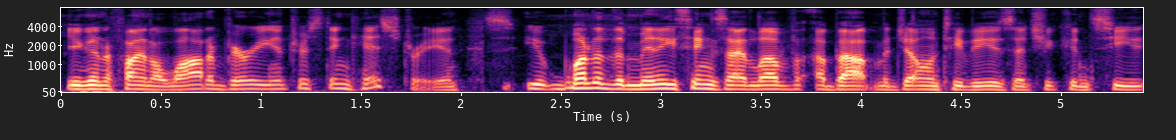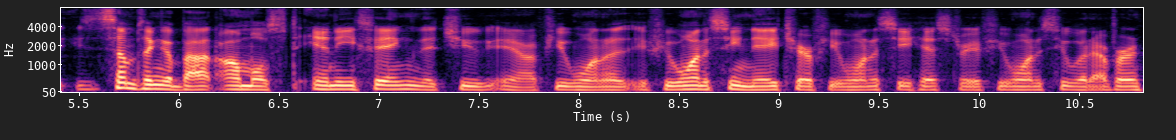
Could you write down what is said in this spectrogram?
you're going to find a lot of very interesting history. And one of the many things things I love about Magellan TV is that you can see something about almost anything that you, you know, if you want to, if you want to see nature, if you want to see history, if you want to see whatever.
